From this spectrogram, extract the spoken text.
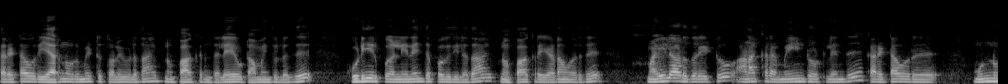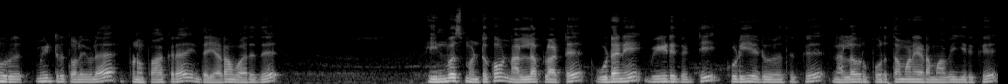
கரெக்டாக ஒரு இரநூறு மீட்டர் தொலைவில் தான் இப்போ நான் பார்க்குற இந்த லேஅவுட் அமைந்துள்ளது. குடியிருப்புகள் இணைந்த பகுதியில் தான் இப்போ நான் பார்க்குற இடம் வருது. மயிலாடுதுறை டு அணக்கரை மெயின் ரோட்லேருந்து கரெக்டாக ஒரு முந்நூறு மீட்ரு தொலைவில் இப்போ நான் பார்க்குற இந்த இடம் வருது. இன்வெஸ்ட்மெண்ட்டுக்கும் நல்ல பிளாட்டு. உடனே வீடு கட்டி குடியேறுவதற்கு நல்ல ஒரு பொருத்தமான இடமாவே இருக்குது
